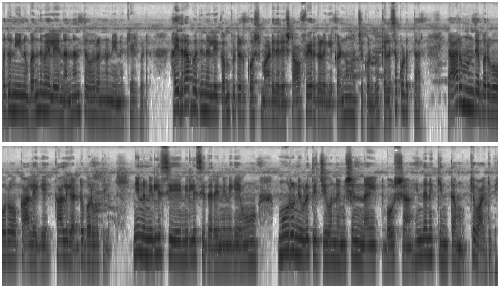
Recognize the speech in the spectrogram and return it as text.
ಅದು ನೀನು ಬಂದ ಮೇಲೆ ನನ್ನಂಥವರನ್ನು ನೀನು ಕೇಳಬೇಡ. ಹೈದರಾಬಾದಿನಲ್ಲಿ ಕಂಪ್ಯೂಟರ್ ಕೋರ್ಸ್ ಮಾಡಿದರೆ ಸಾಫ್ಟ್ವೇರ್ಗಳಿಗೆ ಕಣ್ಣು ಮುಚ್ಚಿಕೊಂಡು ಕೆಲಸ ಕೊಡುತ್ತಾರೆ. ಯಾರು ಮುಂದೆ ಬರುವವರೋ ಕಾಲಿಗೆ ಕಾಲಿಗೆ ಅಡ್ಡು ಬರುವುದಿಲ್ಲ. ನೀನು ನಿಲ್ಲಿಸಿ, ನಿಲ್ಲಿಸಿದರೆ ನಿನಗೆ ಮೂರು ನಿವೃತ್ತಿ ಜೀವನ ಮಿಷನ್ ನೈಟ್ ಬಹುಶಃ ಹಿಂದನಕ್ಕಿಂತ ಮುಖ್ಯವಾಗಿದೆ.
